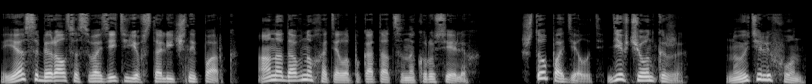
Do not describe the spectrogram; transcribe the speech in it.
Я собирался свозить ее в столичный парк. Она давно хотела покататься на каруселях. Что поделать, девчонка же. Ну и телефон.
